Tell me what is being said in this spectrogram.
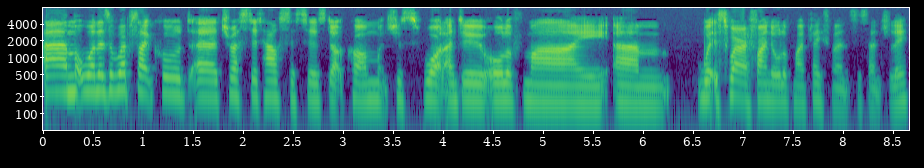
Um, well, there's a website called uh, trustedhousesitters.com, which is what I do all of my. Um, it's where I find all of my placements essentially,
